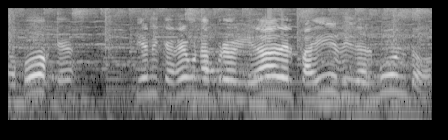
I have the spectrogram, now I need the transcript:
Los bosques tienen que ser una prioridad del país y del mundo.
